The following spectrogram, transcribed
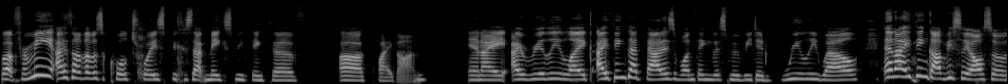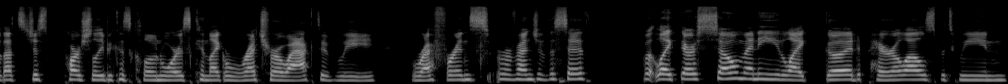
but for me I thought that was a cool choice because that makes me think of uh Qui-Gon. And I I really like I think that that is one thing this movie did really well. And I think obviously also that's just partially because Clone Wars can like retroactively reference Revenge of the Sith, but like there's so many like good parallels between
